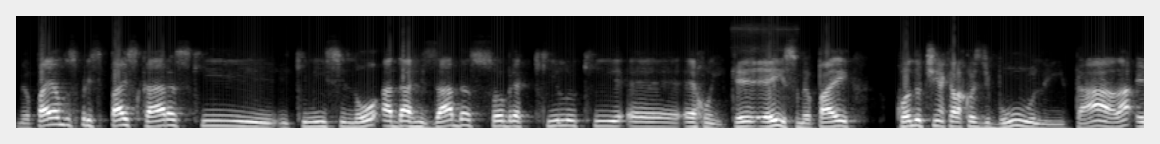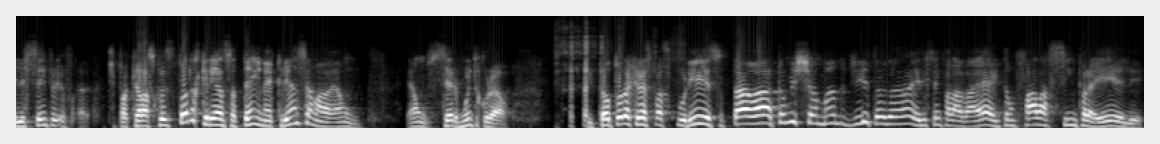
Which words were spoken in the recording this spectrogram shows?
meu pai é um dos principais caras que, que me ensinou a dar risada sobre aquilo que é, é ruim. Que é isso, meu pai, quando tinha aquela coisa de bullying e tal, lá, ele sempre, tipo, aquelas coisas que toda criança tem, né? Criança é, é um, é um ser muito cruel. Então toda criança passa por isso, tal, ah, estão me chamando tal. Ele sempre falava, é, então fala assim pra ele,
